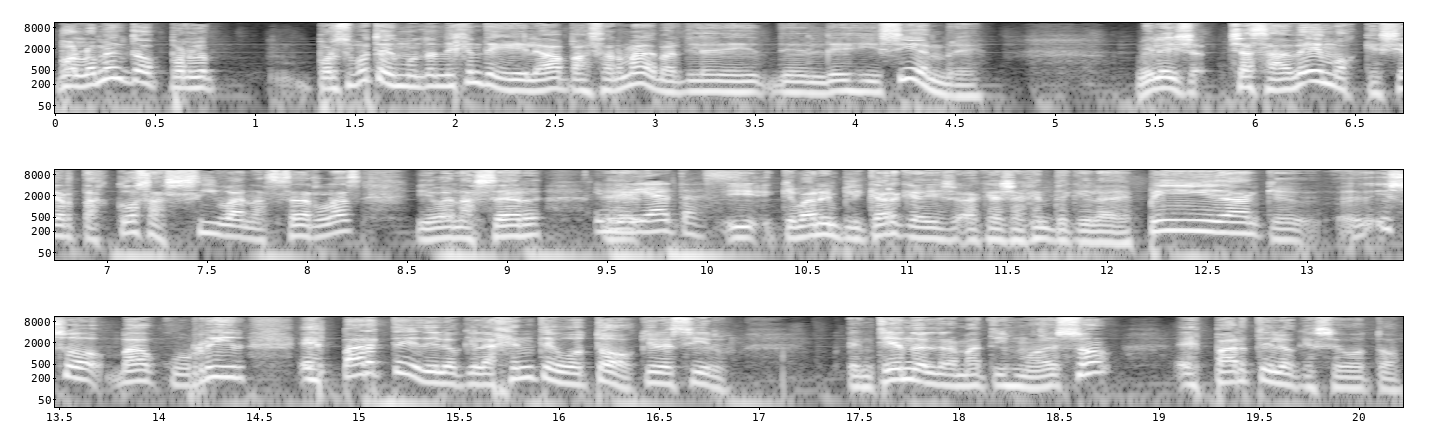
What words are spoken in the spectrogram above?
por lo menos, por, por supuesto hay un montón de gente que le va a pasar mal a partir de- del 10 de diciembre. Milei, ya, sabemos que ciertas cosas sí van a hacerlas y van a ser... eh, Inmediatas. y que van a implicar que haya, que haya gente que la despidan, que eh, eso va a ocurrir. Es parte de lo que la gente votó. Quiero decir, entiendo el dramatismo de eso, es parte de lo que se votó.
